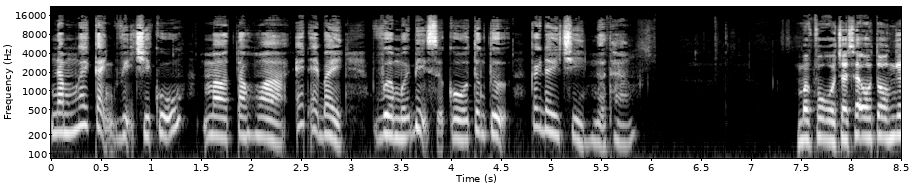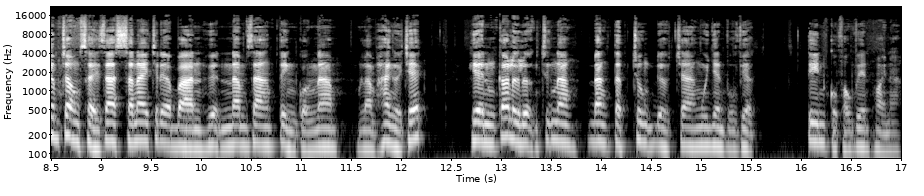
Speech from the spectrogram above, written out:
nằm ngay cạnh vị trí cũ mà tàu hỏa SE7 vừa mới bị sự cố tương tự cách đây chỉ nửa tháng. Một vụ cháy xe ô tô nghiêm trọng xảy ra sáng nay trên địa bàn huyện Nam Giang, tỉnh Quảng Nam, làm hai người chết. Hiện các lực lượng chức năng đang tập trung điều tra nguyên nhân vụ việc. Tin của phóng viên Hoài Nam.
